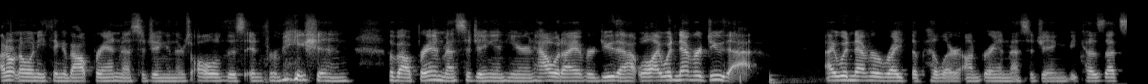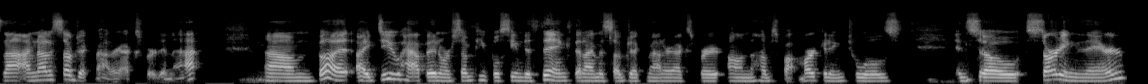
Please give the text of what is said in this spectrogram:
I don't know anything about brand messaging, and there's all of this information about brand messaging in here. And how would I ever do that? Well, I would never do that. I would never write the pillar on brand messaging because that's not, I'm not a subject matter expert in that. Um, but I do happen, or some people seem to think that I'm a subject matter expert on the HubSpot marketing tools. And so starting there,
